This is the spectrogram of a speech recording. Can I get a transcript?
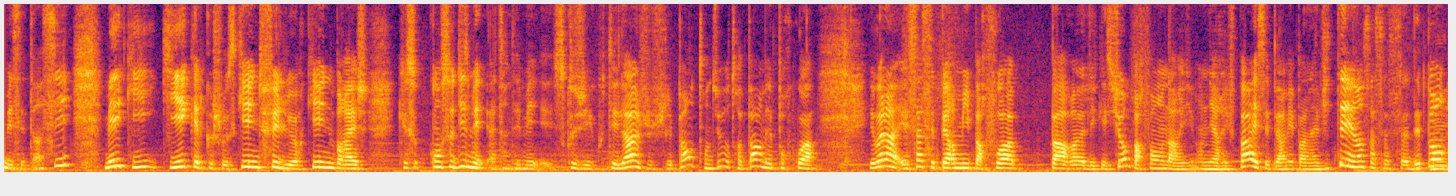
mais c'est ainsi, mais qui, qui est quelque chose, qui est une fêlure, qui est une brèche, qu'on se dise, mais attendez, mais ce que j'ai écouté là, je ne l'ai pas entendu autre part, mais pourquoi? Et voilà, et ça c'est permis parfois par euh, les questions, parfois on arrive- on n'y arrive pas, et c'est permis par l'invité, hein, ça, ça, ça dépend. Mm.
